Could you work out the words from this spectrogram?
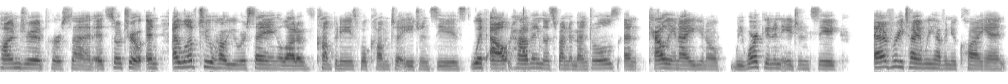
Hundred percent. It's so true. And I love too how you were saying a lot of companies will come to agencies without having those fundamentals. And Callie and I, you know, we work in an agency. Every time we have a new client,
